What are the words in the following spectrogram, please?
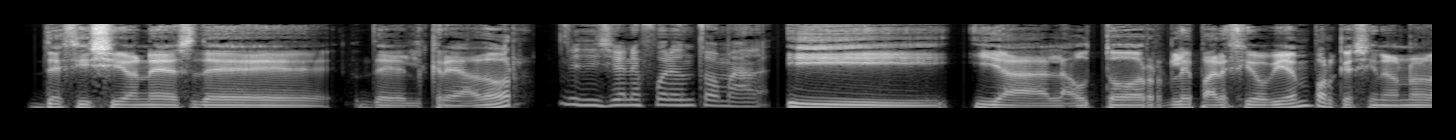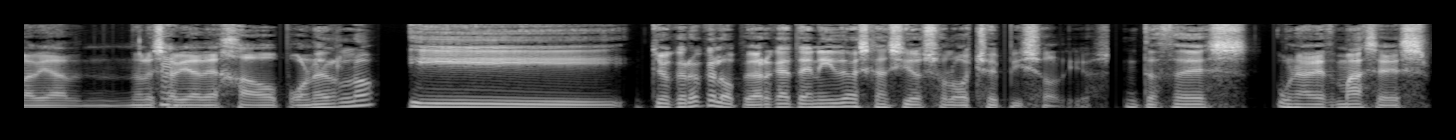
decisiones de- del creador Decisiones fueron tomadas. y, y al autor le pareció bien porque si no, no, había- no les había dejado ponerlo. Y yo creo que lo peor que ha tenido es que han sido solo ocho episodios. Entonces, una vez más, es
